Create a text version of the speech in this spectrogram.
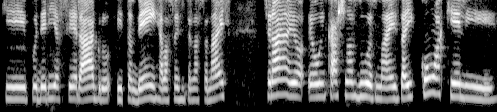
que poderia ser agro e também relações internacionais, será eu, eu encaixo nas duas, mas daí com aquele,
